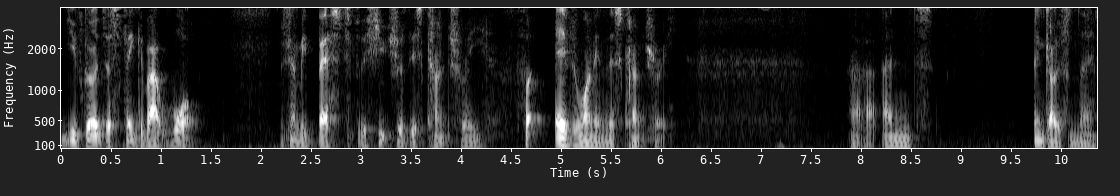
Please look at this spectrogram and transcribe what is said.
You've got to just think about what is going to be best for the future of this country for everyone in this country, uh, and and go from there.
